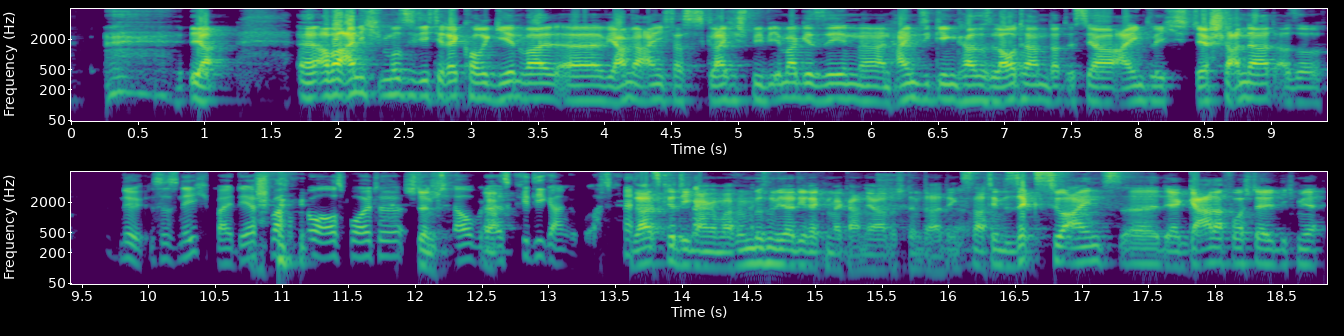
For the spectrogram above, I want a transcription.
ja. Äh, aber eigentlich muss ich dich direkt korrigieren, weil äh, wir haben ja eigentlich das gleiche Spiel wie immer gesehen. Äh, ein Heimsieg gegen Kaiserslautern, das ist ja eigentlich der Standard. Also Nö, ist es nicht. Bei der schwachen Torausbeute, stimmt. ich glaube, ja. da ist Kritik angebracht. Da ist Kritik angebracht. Wir müssen wieder direkt meckern. Ja, das stimmt allerdings. Ja. Nach dem 6 zu 1 äh, der Gala vorstelle ich mir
